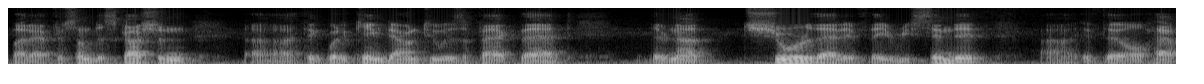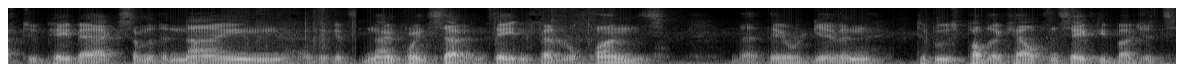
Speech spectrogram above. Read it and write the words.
but after some discussion, uh, I think what it came down to is the fact that they're not sure that if they rescind it, uh, if they'll have to pay back some of the nine, I think it's 9.7 state and federal funds that they were given to boost public health and safety budgets.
